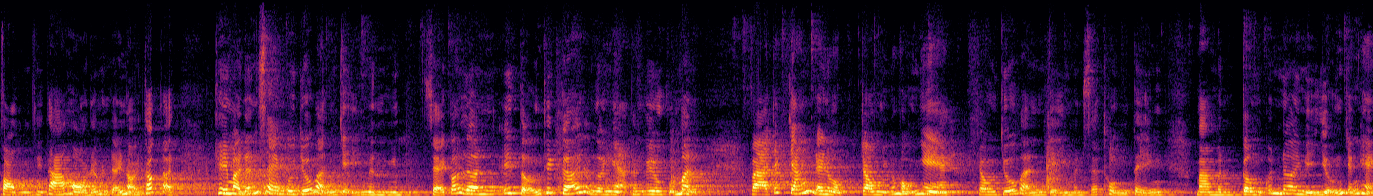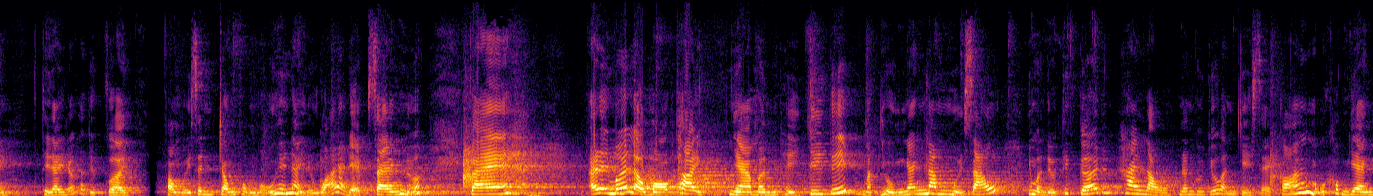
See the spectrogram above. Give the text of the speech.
Phòng thì tha hồ để mình để nội thất rồi khi mà đến xem cô chú và anh chị, mình sẽ có lên ý tưởng thiết kế cho ngôi nhà thân yêu của mình. Và chắc chắn đây là một trong những cái mẫu nhà cho cô chú và anh chị mình sẽ thuận tiện mà mình cần một cái nơi nghỉ dưỡng chẳng hạn. Thì đây rất là tuyệt vời. Phòng vệ sinh trong phòng ngủ thế này thì quá là đẹp sang nữa. Và ở đây mới lầu 1 thôi. Nhà mình thì chi tiết, mặc dù ngang năm 16 nhưng mà được thiết kế đến hai lầu, nên cô chú và anh chị sẽ có một không gian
